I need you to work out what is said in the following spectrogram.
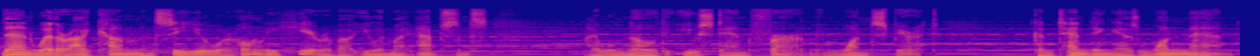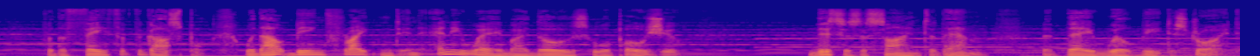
Then, whether I come and see you or only hear about you in my absence, I will know that you stand firm in one spirit, contending as one man for the faith of the gospel, without being frightened in any way by those who oppose you. This is a sign to them that they will be destroyed,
